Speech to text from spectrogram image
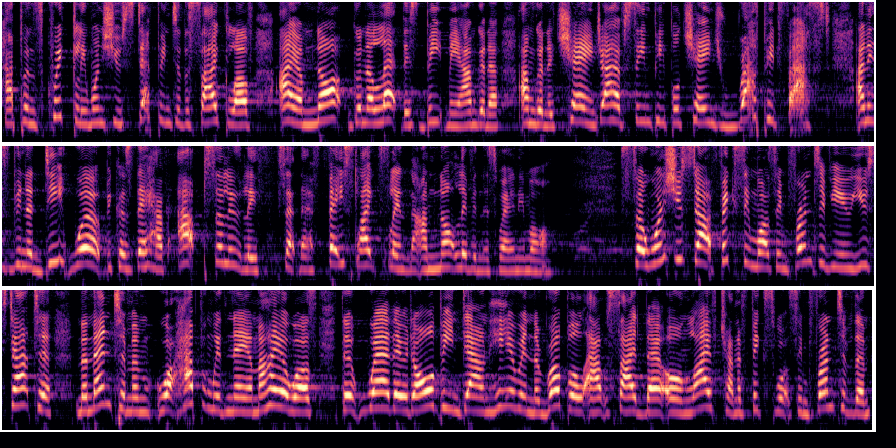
happens quickly once you step into the cycle of, I am not going to let this beat me. I'm going to, I'm going to change. I have seen people change rapid fast. And it's been a deep work because they have absolutely set their face like flint that I'm not living this way anymore. So once you start fixing what's in front of you, you start to momentum. And what happened with Nehemiah was that where they had all been down here in the rubble outside their own life, trying to fix what's in front of them,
